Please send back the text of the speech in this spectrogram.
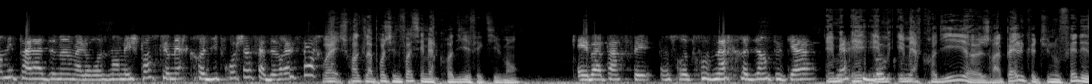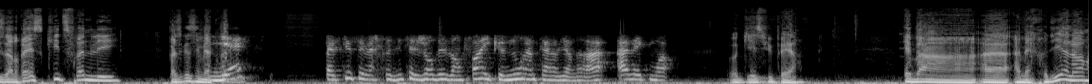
on n'est pas là demain malheureusement, mais je pense que mercredi prochain, ça devrait le faire. Ouais, je crois que la prochaine fois, c'est mercredi, effectivement. Eh ben parfait. On se retrouve mercredi en tout cas. Et, Merci et- et- et mercredi, je rappelle que tu nous fais des adresses kids friendly. Parce que c'est mercredi. Yes, parce que c'est mercredi, c'est le jour des enfants et que Nour interviendra avec moi. Ok, super. Eh ben, à, à mercredi alors.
